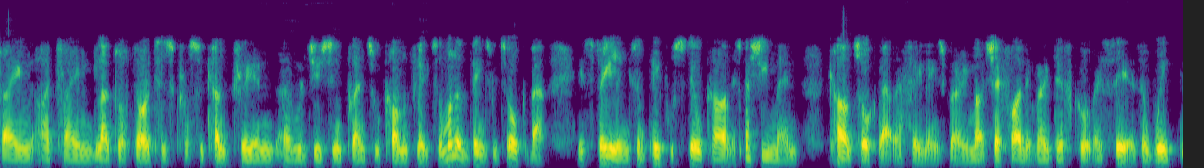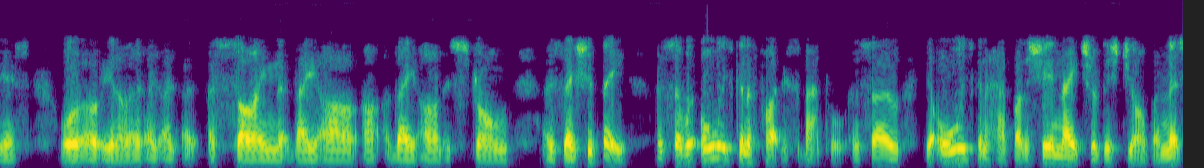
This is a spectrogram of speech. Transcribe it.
train I train local authorities across the country in uh, reducing parental conflicts. And one of the things we talk about is feelings, and people still can't, especially men, can't talk about their feelings very much. They find it very difficult. They see it as a weakness or, or you know, a, a, a, sign that they are, are they aren't as strong as they should be. And so we're always going to fight this battle. And so you're always going to have, by the sheer nature of this job, and let's,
